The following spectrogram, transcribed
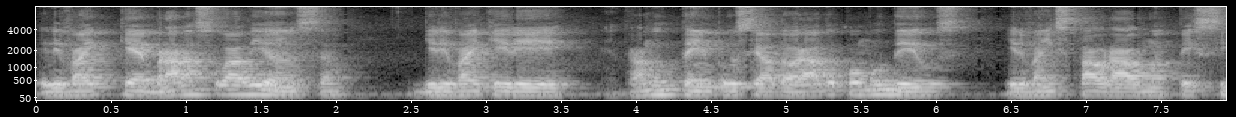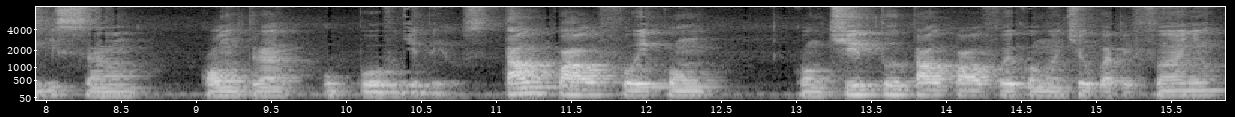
ele vai quebrar a sua aliança, e ele vai querer entrar no templo, ser adorado como Deus, ele vai instaurar uma perseguição contra o povo de Deus. Tal qual foi com, com Tito, tal qual foi com Antíoco Epifânio,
